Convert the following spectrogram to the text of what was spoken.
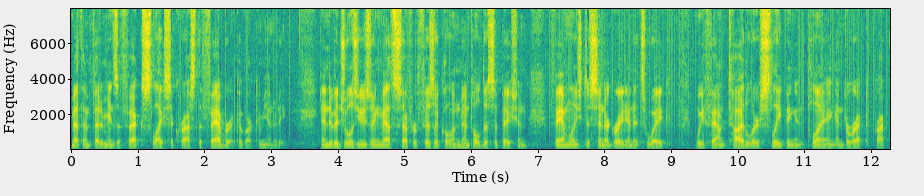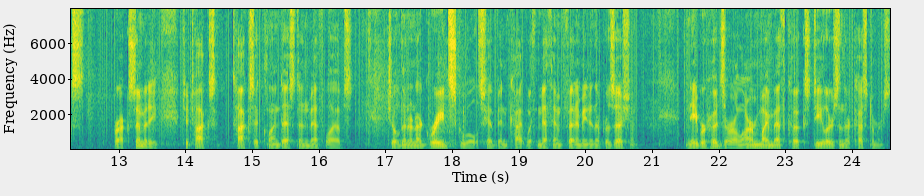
Methamphetamine's effects slice across the fabric of our community. Individuals using meth suffer physical and mental dissipation. Families disintegrate in its wake. We found toddlers sleeping and playing in direct prox- proximity to toxic, toxic clandestine meth labs. Children in our grade schools have been caught with methamphetamine in their possession. Neighborhoods are alarmed by meth cooks, dealers, and their customers.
